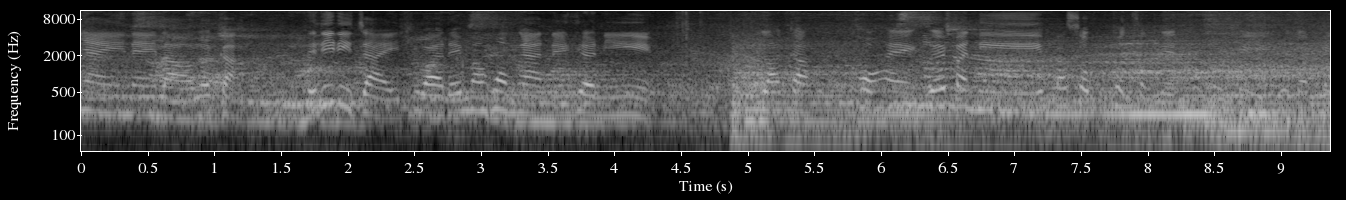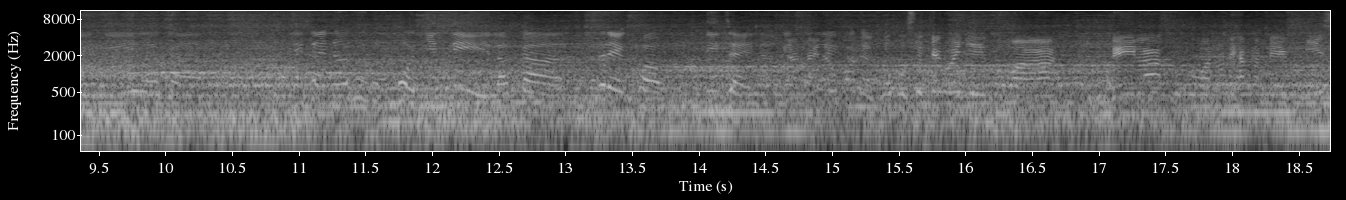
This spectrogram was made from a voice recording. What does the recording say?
ใหญ่ๆในลาแล้วก็ได้ดีดีใจที่ว่าได้มาร่วมงานในเทือนี้แล้วก็ขอให้ด้วยปานีประสบผลสำเร็จทุกปีกับปีนี้แล้วก็ดีไซเนอร์ทุกๆ คนยินดีแล้วก็แสดงความดีใจนะ อยากให้ทุกคนหนึ่งเขาบอกซื้อแก้วเย็นเพราะว่าในล่าสุดวันนี้ครับตำแหน่งมิส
